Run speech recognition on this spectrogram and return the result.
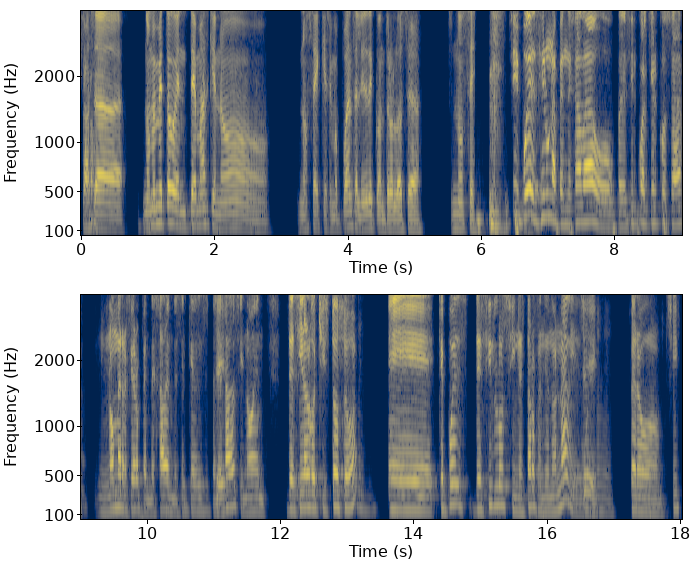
Claro. O sea, no me meto en temas que no, no sé, que se me puedan salir de control. O sea, no sé. Sí, puedes decir una pendejada o puedes decir cualquier cosa. No me refiero a pendejada en decir que dices pendejada, sino en decir algo chistoso, eh, que puedes decirlo sin estar ofendiendo a nadie. Sí. Pero sí.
